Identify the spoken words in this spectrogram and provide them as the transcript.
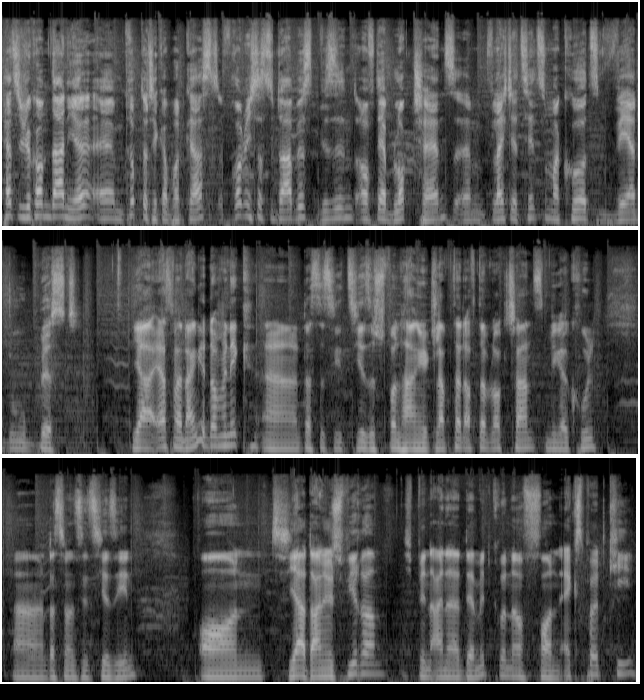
Herzlich willkommen, Daniel, im Kryptoticker Podcast. Freut mich, dass du da bist. Wir sind auf der Blockchains. Ähm, vielleicht erzählst du mal kurz, wer du bist. Ja, erstmal danke, Dominik, äh, dass es jetzt hier so spontan geklappt hat auf der Blockchains. Mega cool, äh, dass wir uns jetzt hier sehen. Und ja, Daniel Spierer, ich bin einer der Mitgründer von Expert Key.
